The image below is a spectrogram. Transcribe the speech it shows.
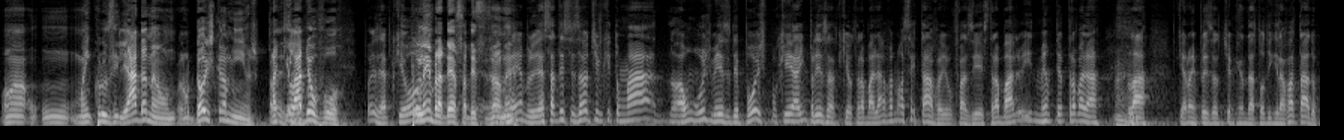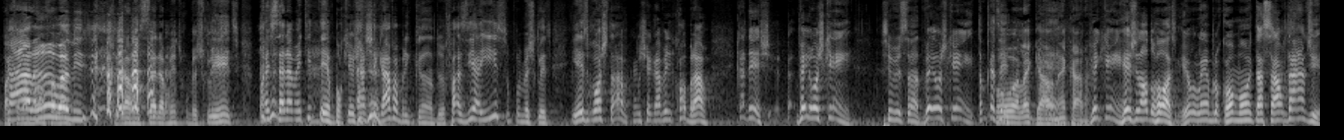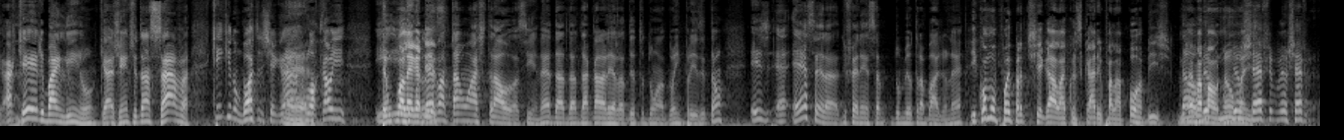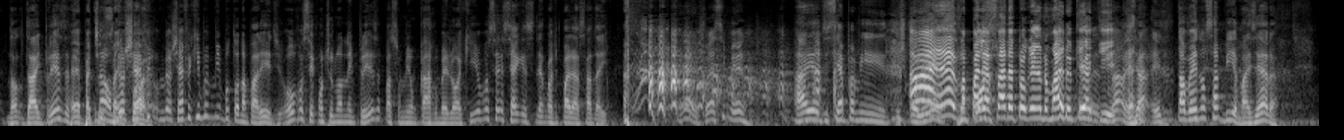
uma, um- uma encruzilhada, não, dois caminhos. Para que é. lado eu vou? Pois é, porque. Tu lembra dessa decisão, Eu né? lembro. Essa decisão eu tive que tomar alguns meses depois, porque a empresa que eu trabalhava não aceitava eu fazer esse trabalho e, ao mesmo tempo, trabalhar lá. Que era uma empresa que eu tinha que andar todo engravatado. Caramba, falava- bicho! Chegava seriamente com meus clientes, mas seriamente em tempo, porque eu já chegava brincando. Eu fazia isso para meus clientes. E eles gostavam. Quando chegava, eles cobravam. Cadê? Veio hoje quem? Silvio Santos. Veio hoje quem? Então, quer dizer... Pô, legal, é, né, cara? Vem quem? Reginaldo Rossi. Eu lembro com muita saudade aquele bailinho que a gente dançava. Quem que não gosta de chegar É. no local e, e- Tem um e colega desse. levantar um astral, assim, né? Da, da, da galera dentro de uma, de uma empresa. Então, essa era a diferença do meu trabalho, né? E como foi pra te chegar lá com esse cara e falar, porra, bicho, não, o leva meu, mal não, meu mas... chefe, meu chefe da, da empresa? É, pra te não, o sair meu chefe, o meu chefe que me botou na parede. Ou você continua na empresa para assumir um cargo melhor aqui, ou você segue esse negócio de palhaçada aí. é, foi assim mesmo. Aí eu disse, é pra me escolher. Ah, é? Essa não posso- palhaçada eu tô ganhando mais do que aqui. Não, ele, já- ele talvez não sabia, mas era.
